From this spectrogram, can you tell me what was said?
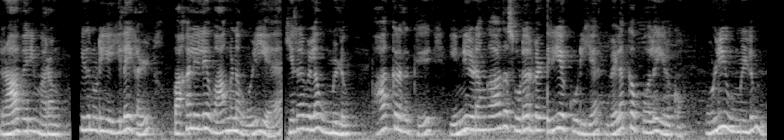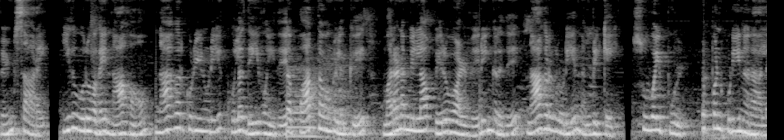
ராவெரி மரம். இதனுடைய இலைகள் பகலிலே வாங்கின ஒளிய இரவில உமிழும். பார்க்கறதுக்கு எண்ணிலடங்காத சுடர்கள் தெரியக்கூடிய விளக்க போல இருக்கும். ஒளி உமிழும் வெண்சாரை. இது ஒரு வகை நாகம். நாகர்குடியினுடைய குல தெய்வம் இது. இதை பார்த்தவங்களுக்கு மரணமில்லா பெருவாழ்வு அப்படிங்கிறது நாகர்களுடைய நம்பிக்கை. சுவை புல் கருப்பன் குடியினரால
